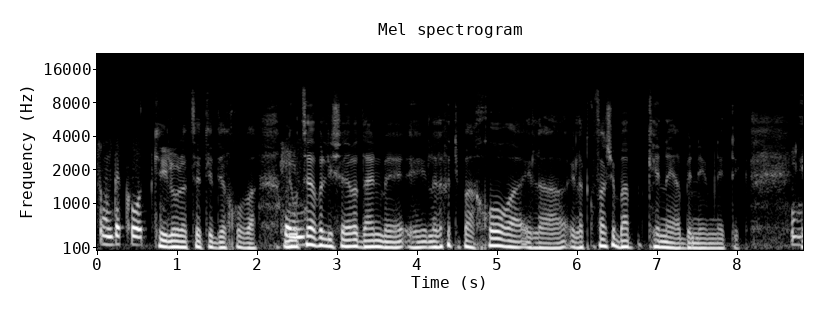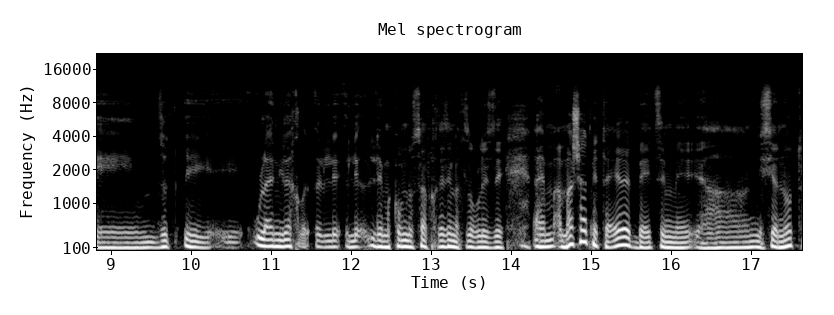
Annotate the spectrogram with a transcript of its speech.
20 דקות. כאילו לצאת ידי חובה. כן. אני רוצה אבל להישאר עדיין, ב, אה, ללכת טיפה אחורה אל, ה, אל התקופה שבה כן היה ביניהם נתק. כן. אה, זאת, אה, אולי אני אלך למקום נוסף, אחרי זה נחזור לזה. מה שאת מתארת בעצם, הניסיונות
